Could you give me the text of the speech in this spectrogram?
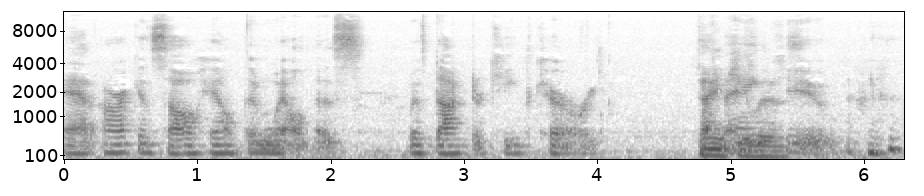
at Arkansas Health and Wellness with Dr. Keith Curry. Thank, Thank you, Liz. you.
